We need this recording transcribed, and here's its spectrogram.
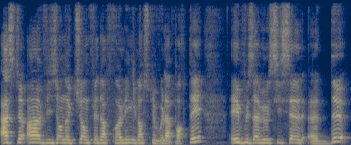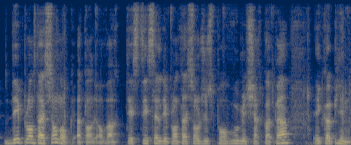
Ast 1, Vision Nocturne, Feather Falling lorsque vous la portez. Et vous avez aussi celle euh, de des plantations. Donc attendez, on va tester celle des plantations juste pour vous, mes chers copains et copines.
